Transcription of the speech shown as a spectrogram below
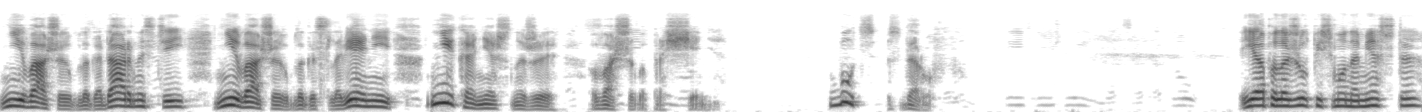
ни ваших благодарностей, ни ваших благословений, ни, конечно же, вашего прощения. Будь здоров. Я положил письмо на место,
